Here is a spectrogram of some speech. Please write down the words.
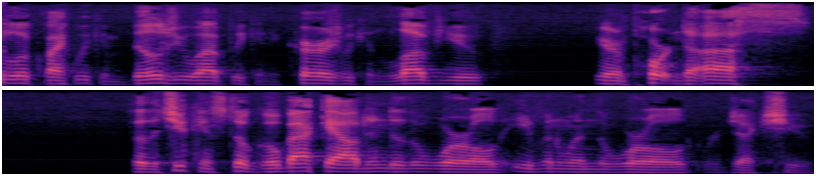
You look like we can build you up, we can encourage, we can love you. You're important to us so that you can still go back out into the world even when the world rejects you.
